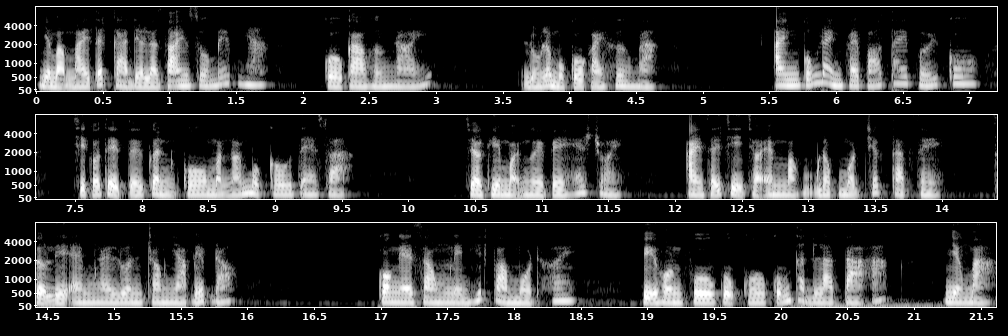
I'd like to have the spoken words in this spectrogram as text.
nhưng mà may tất cả đều là do anh xuống bếp nha. Cô Cao Hưng nói. Đúng là một cô gái hương mà. Anh cũng đành phải bó tay với cô, chỉ có thể tới gần cô mà nói một câu đe dọa. Chờ khi mọi người về hết rồi, anh sẽ chỉ cho em mặc độc một chiếc tạp dề, xử lý em ngay luôn trong nhà bếp đó. Cô nghe xong liền hít vào một hơi, vị hôn phu của cô cũng thật là tà ác, nhưng mà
